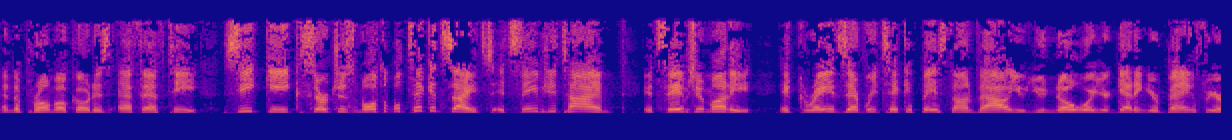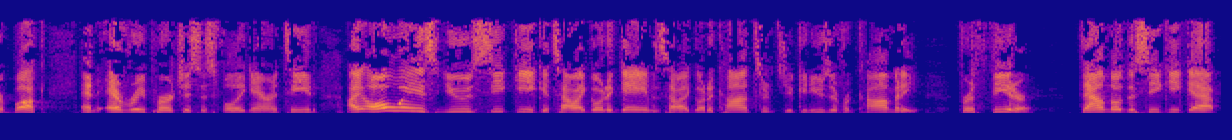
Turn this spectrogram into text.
and the promo code is FFT. SeatGeek searches multiple ticket sites. It saves you time. It saves you money. It grades every ticket based on value. You know where you're getting your bang for your buck and every purchase is fully guaranteed. I always use SeatGeek. It's how I go to games. It's how I go to concerts. You can use it for comedy, for theater. Download the SeatGeek app.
